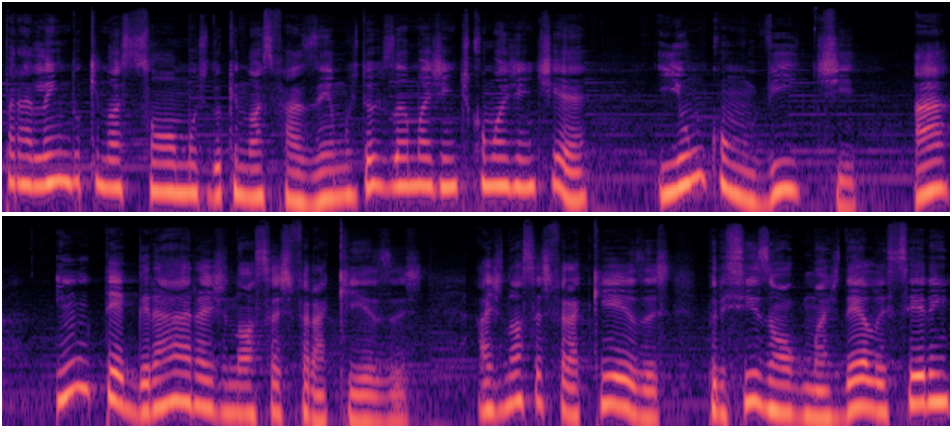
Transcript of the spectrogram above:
para além do que nós somos, do que nós fazemos. Deus ama a gente como a gente é e um convite a integrar as nossas fraquezas. As nossas fraquezas precisam, algumas delas, serem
